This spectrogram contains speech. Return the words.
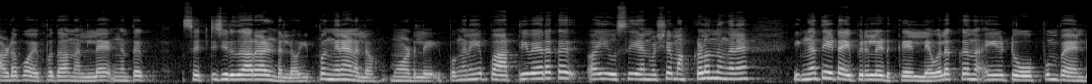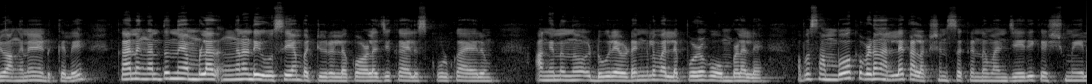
അവിടെ പോയപ്പോൾ ഇതാ നല്ല ഇങ്ങനത്തെ സെറ്റ് ചുരിദാറുകളുണ്ടല്ലോ. ഇപ്പം ഇങ്ങനെയാണല്ലോ മോഡൽ ഇപ്പം ഇങ്ങനെ ഈ പാർട്ടി വെയറൊക്കെ യൂസ് ചെയ്യാൻ. പക്ഷേ മക്കളൊന്നും ഇങ്ങനെ ഇങ്ങനത്തെ ഈ ടൈപ്പിലുള്ള എടുക്കലില്ല. ഓലൊക്കെ ഈ ടോപ്പും പാന്റും അങ്ങനെ എടുക്കൽ കാരണം ഇങ്ങനത്തെ ഒന്നും നമ്മൾ അങ്ങനെ യൂസ് ചെയ്യാൻ പറ്റൂലല്ലോ. കോളേജിലേക്കായാലും സ്കൂൾക്കായാലും അങ്ങനെയൊന്നും ഇടൂല. എവിടെയെങ്കിലും വല്ലപ്പോഴും പോകുമ്പോഴല്ലേ അപ്പോൾ സംഭവമൊക്കെ ഇവിടെ നല്ല കളക്ഷൻസ് ഒക്കെ ഉണ്ട്. മഞ്ചേരി കശ്മീർ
